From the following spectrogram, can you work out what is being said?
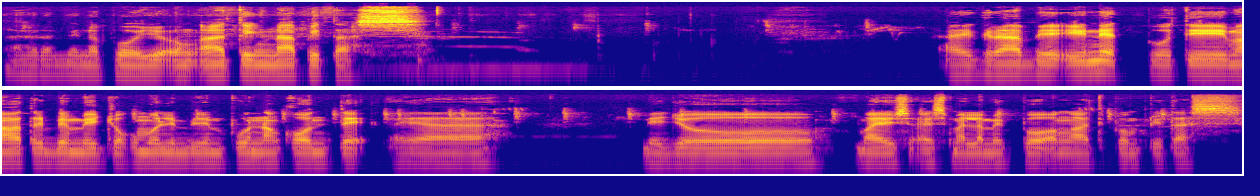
Marami na po yung ating napitas. Ay grabe init. Buti mga tribya medyo kumulimlim po ng konti. Kaya medyo mayos ayos malamig po ang ating pong pitas.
